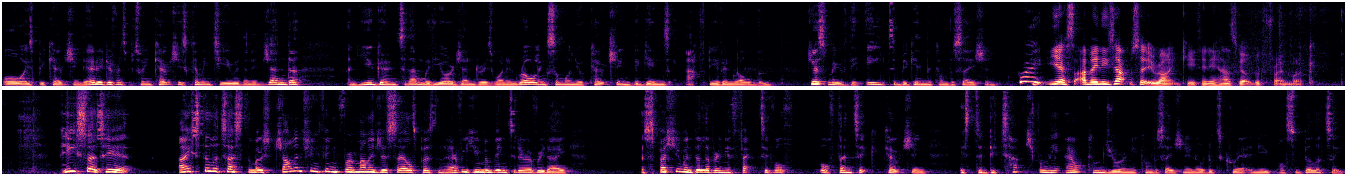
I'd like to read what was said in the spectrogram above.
always be coaching. The only difference between coaches coming to you with an agenda and you going to them with your agenda is when enrolling someone, your coaching begins after you've enrolled them. Just move the E to begin the conversation. Great. Yes, I mean he's absolutely right, Keith, and he has got a good framework. He says here, I still attest the most challenging thing for a manager, salesperson, and every human being to do every day, especially when delivering effective, authentic coaching, is to detach from the outcome during a conversation in order to create a new possibility.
